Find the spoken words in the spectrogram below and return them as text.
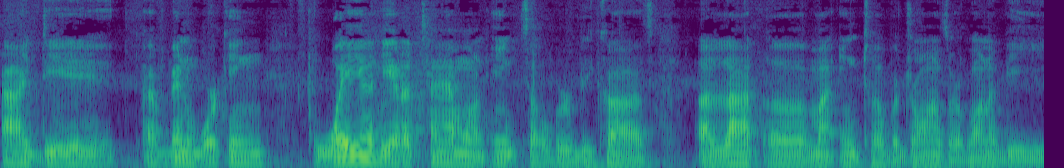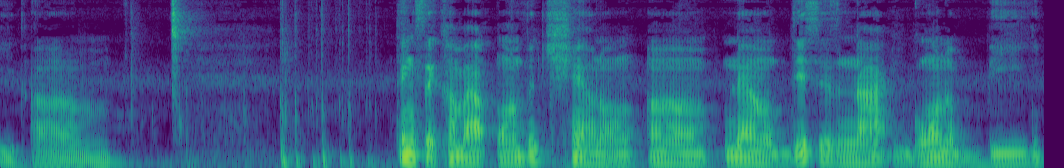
I did, I've been working way ahead of time on Inktober because a lot of my Inktober drawings are going to be um, things that come out on the channel. Um, now, this is not going to be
